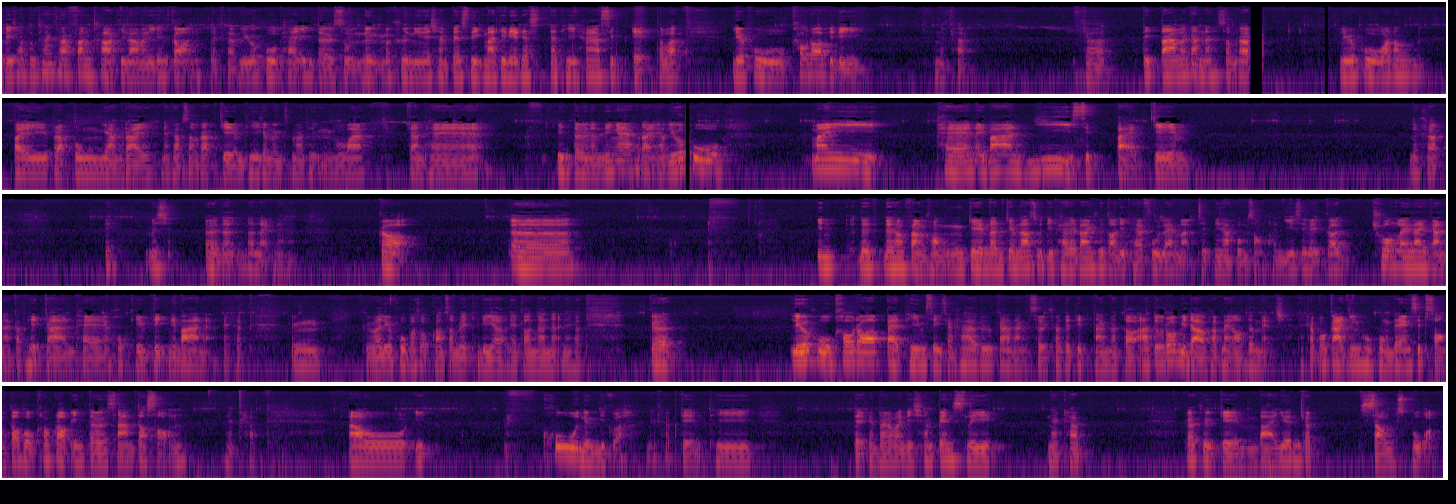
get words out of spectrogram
สวัสดีครับทุกท่านครับ ฟังข่าวกีฬาวันนี้กันก่อนนะครับลิเวอร์พูลแพ้อินเตอร์ศูนย์หนึ่งเมื่อคืนนี้ในแชมเปี้ยนส์ลีกมาร์ติเนซนาทีห้าสิบเอ็ดแต่ว่าลิเวอร์พูลเข้ารอบอยู่ดีนะครับก็ติดตามแล้วกันนะสำหรับลิเวอร์พูลว่าต้องไปปรับปรุงอย่างไรนะครับสำหรับเกมที่กำลังจะมาถึง เพราะว่าการแพ้อินเตอร์นั้นไม่ง่ายเท่าไหร่ครับลิเวอร์พูลไม่แพ้ในบ้าน 28 เกมนะครับ ไม่ใช่เออนั่นแหละนะครับก็เอออินในในทางฝั่งของเกมนั้นเกมล่าสุดที่แพ้ในบ้านคือตอนที่แพ้ฟูลแลมอะ 7 มีนาคม 2021 ก็ช่วงไล่ๆกันนะกับเหตุการณ์แพ้ 6 เกมติดในบ้านอะนะครับซึ่งถือว่าลิเวอร์พูลประสบความสำเร็จทีเดียวในตอนนั้นนะครับก็ลิเวอร์พูลเข้ารอบ 8 ทีม 4 จาก5ฤดูกาลหลังสุดเขาจะติดตามกันต่ออาร์ตูโรวิดาลครับ man of the match นะครับโอกาสยิงของหงแดง 12 ต่อ 6 เข้ากรอบอินเตอร์ 3 ต่อ 2 นะครับ เอาอีกคู่หนึ่งดีกว่านะครับ เกมที่เตะกันไปวันนี้แชมเปี้ยนส์ลีกนะครับ ก็คือเกมบาเยิร์นกับซัลซ์บวร์ก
